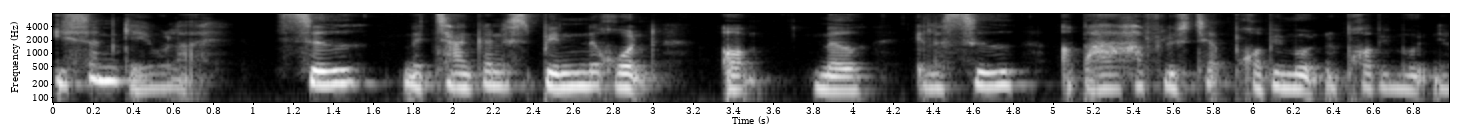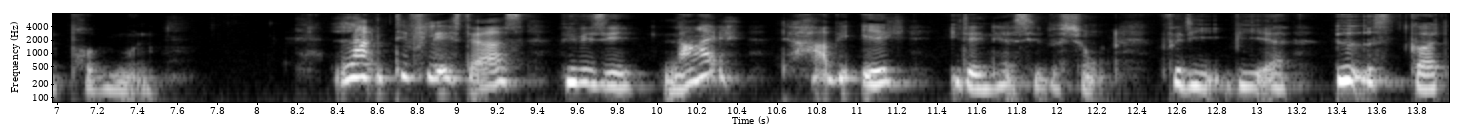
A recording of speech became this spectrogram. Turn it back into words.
i sådan en gaveleje, sidde med tankerne spændende rundt om mad, eller sidde og bare have lyst til at proppe i munden, proppe i munden og proppe i munden. Langt de fleste af os vi vil sige, nej, det har vi ikke i den her situation, fordi vi er yderst godt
